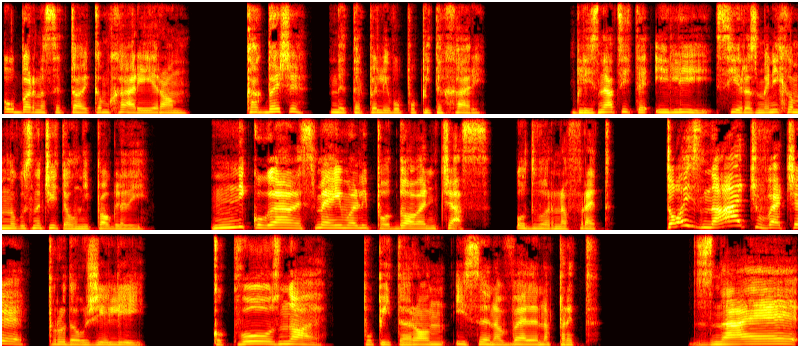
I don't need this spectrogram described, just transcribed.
обърна се той към Хари и Рон. Как беше? Нетърпеливо попита Хари. Близнаците и Ли си размениха многозначителни погледи. Никога не сме имали подобен час, отвърна Фред. Той знае, човече, продължи Ли. Какво знае? Попита Рон и се наведе напред. Знае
